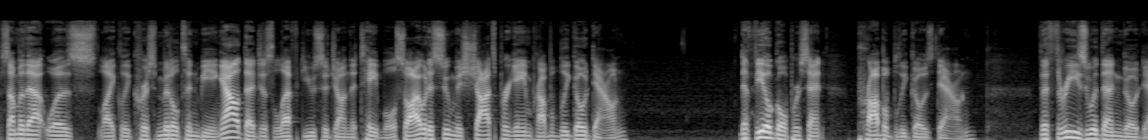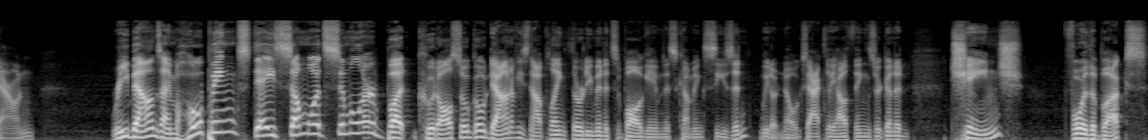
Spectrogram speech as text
Some of that was likely Khris Middleton being out, that just left usage on the table. So I would assume his shots per game probably go down. The field goal percent probably goes down. The threes would then go down. Rebounds, I'm hoping stay somewhat similar, but could also go down if he's not playing 30 minutes a ball game this coming season. We don't know exactly how things are going to change for the Bucks.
